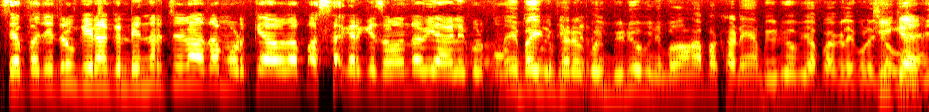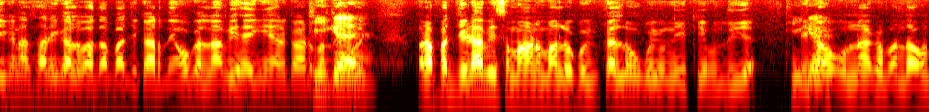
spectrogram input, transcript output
ਸਿਆਪਾ ਜਿੱਧਰੋਂ ਗੇਰਾਂ ਕੰਟੇਨਰ ਚੜਾਤਾ ਮੁੜ ਕੇ ਆਪਦਾ ਪਾਸਾ ਕਰਕੇ ਸਮਝਦਾ ਵੀ ਅਗਲੇ ਕੋਲ ਪਹੁੰਚ ਨਹੀਂ ਬਾਈ ਫਿਰ ਕੋਈ ਵੀਡੀਓ ਵੀ ਨਹੀਂ ਪਤਾ ਹੁਣ ਆਪਾਂ ਖੜੇ ਆ ਵੀਡੀਓ ਵੀ ਆਪਾਂ ਅਗਲੇ ਕੋਲੇ ਜਾਊਗੀ ਠੀਕ ਹੈ ਨਾ? ਸਾਰੀ ਗੱਲਬਾਤ ਆਪਾਂ ਅੱਜ ਕਰਦੇ ਆ ਉਹ ਗੱਲਾਂ ਵੀ ਹੈਗੀਆਂ ਰਿਕਾਰਡ ਬੰਦੇ ਕੋਲੇ। ਪਰ ਆਪਾਂ ਜਿਹੜਾ ਵੀ ਸਮਾਨ ਮੰਨ ਲਓ ਕੋਈ ਪਹਿਲੋਂ ਕੋਈ 19 ਕੀ ਹੁੰਦੀ ਹੈ ਠੀਕ ਆ ਉਹਨਾਂ ਕ ਬੰਦਾ ਹੁਣ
